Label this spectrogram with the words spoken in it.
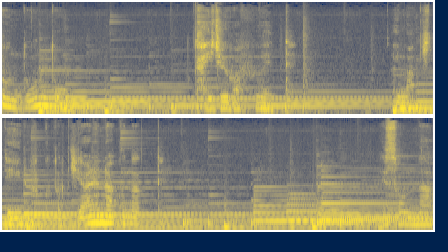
どんどんどん体重が増えて今着ている服が着られなくなってそんな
